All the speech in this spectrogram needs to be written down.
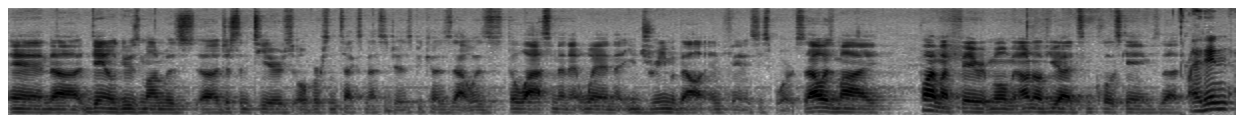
And uh, Daniel Guzman was uh, just in tears over some text messages because that was the last minute win that you dream about in fantasy sports. So that was my probably my favorite moment. I don't know if you had some close games that. I didn't,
